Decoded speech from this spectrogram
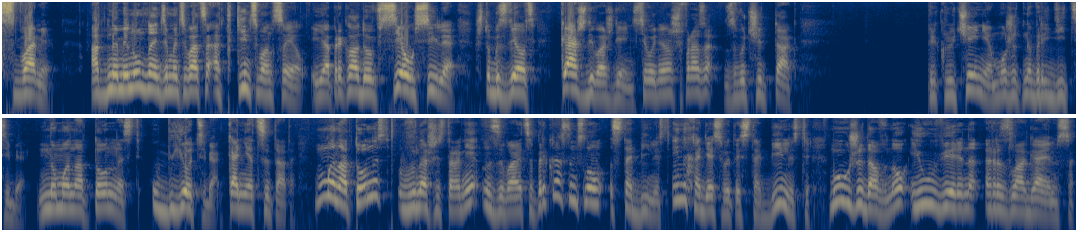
С вами одноминутная демотивация от Kingsman Sale. И я прикладываю все усилия, чтобы сделать каждый ваш день. Сегодня наша фраза звучит так. Приключение может навредить тебе, но монотонность убьет тебя. Конец цитаты. Монотонность в нашей стране называется прекрасным словом стабильность. И находясь в этой стабильности, мы уже давно и уверенно разлагаемся.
